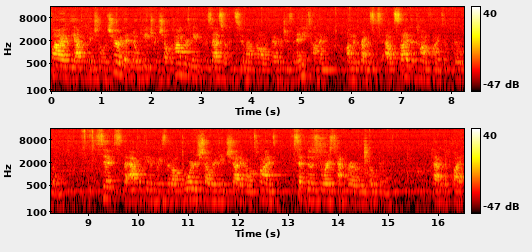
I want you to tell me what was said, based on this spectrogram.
Five, the applicant shall ensure that no patron shall congregate, possess, or consume alcoholic beverages at any time on the premises outside the confines of the building. Six, the applicant agrees that all doors shall remain shut at all times, except those doors temporarily open. That would apply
